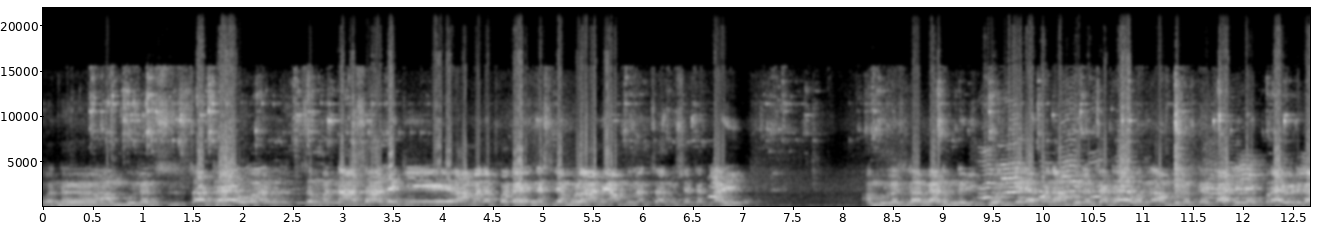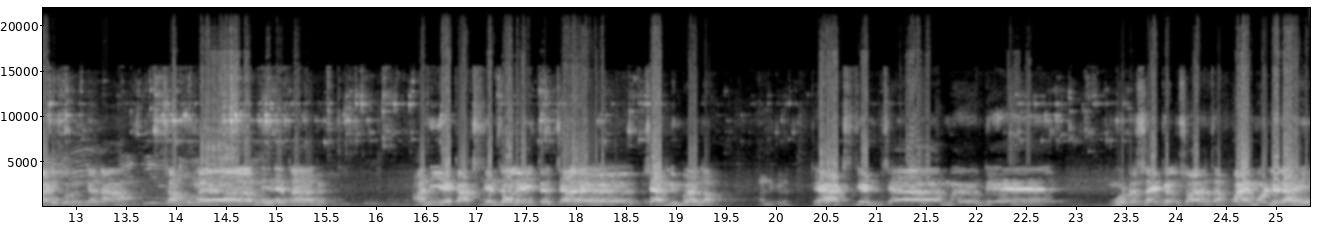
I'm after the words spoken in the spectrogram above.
पण ॲम्ब्युलन्सचा ड्रायव्हरचं म्हणणं असं आलं की आम्हाला पगारी नसल्यामुळं आम्ही ॲम्ब्युलन्स चालू शकत नाही. ॲम्ब्युलन्सला मॅडमने फोन केला पण ॲम्ब्युलन्सच्या ड्रायव्हरला ॲम्ब्युलन्स काही काढले नाही. प्रायव्हेट गाडी करून त्यांना चाकूरला नेण्यात आलं. आणि एक ॲक्सिडेंट झाला इथं चार चार लिंबाला अलीकडे. त्या ॲक्सिडेंटच्या मध्ये मोटरसायकल स्वाराचा पाय मोडलेला आहे.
